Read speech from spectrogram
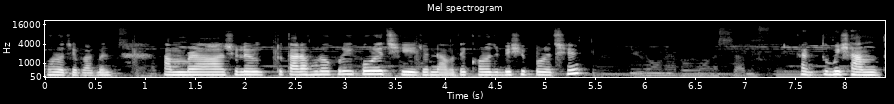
খরচে পাবেন আমরা আসলে একটু তাড়াহুড়ো করেই করেছি এই জন্য আমাদের খরচ বেশি পড়েছে। একদমই শান্ত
